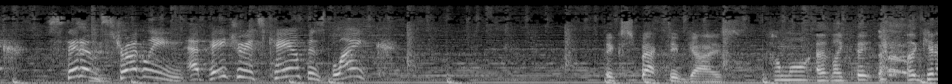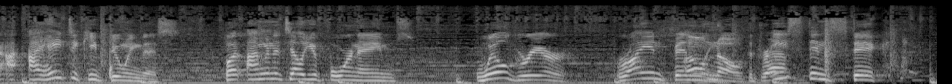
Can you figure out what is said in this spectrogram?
Stidham struggling at Patriots camp is blank. Expected, guys. Come on, uh, like they, like can I, I hate to keep doing this, but I'm going to tell you four names: Will Grier, Ryan Finley, oh no, the draft, Easton Stick,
